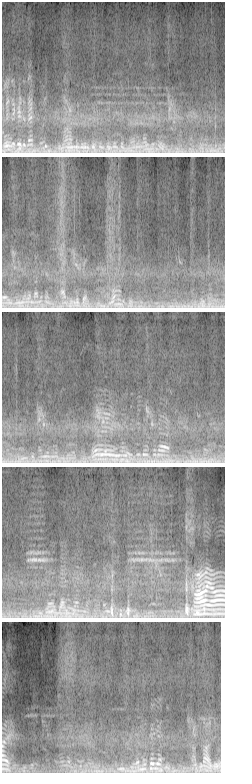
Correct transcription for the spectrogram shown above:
মুখে চলতে চলতে বড় মাছ তো যাই যে জায়গায় লাগে না হাত মুখে আছে নরম তো হয়। আয় আয় মুখেই আছে কাতলা আছে ও।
